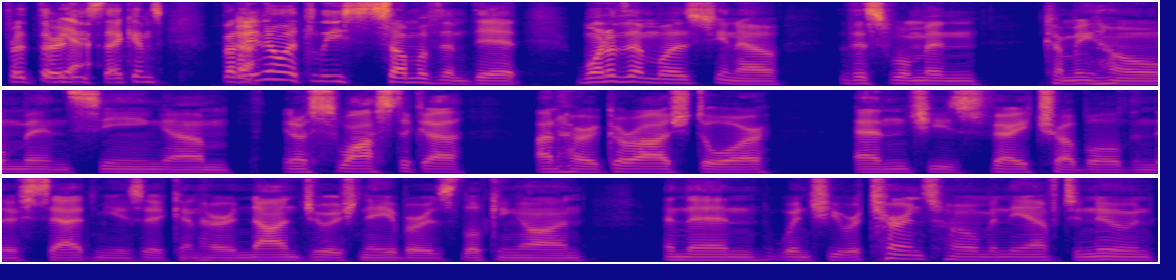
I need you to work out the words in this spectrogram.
for 30 Yeah. seconds. But I know at least some of them did. One of them was, you know, this woman coming home and seeing, um, you know, swastika on her garage door. And she's very troubled and there's sad music and her non Jewish neighbor is looking on. And then when she returns home in the afternoon,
